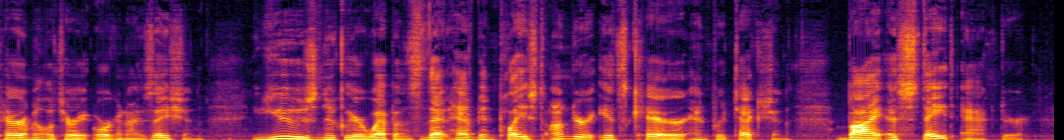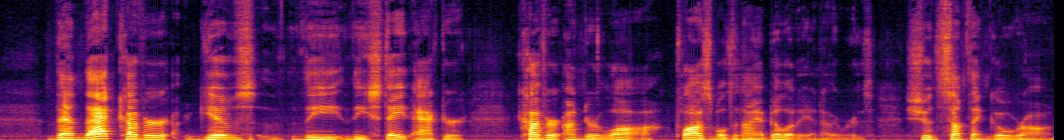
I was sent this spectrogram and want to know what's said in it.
paramilitary organization use nuclear weapons that have been placed under its care and protection by a state actor, then that cover gives the the state actor cover under law, plausible deniability, in other words, should something go wrong.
